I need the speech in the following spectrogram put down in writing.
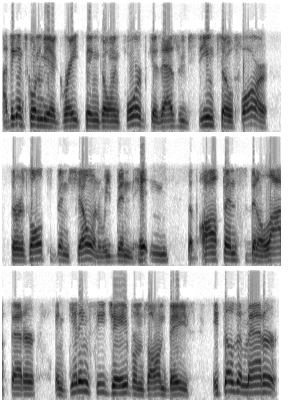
I think it's going to be a great thing going forward because as we've seen so far, the results have been showing. We've been hitting, the offense has been a lot better, and getting CJ Abrams on base, it doesn't matter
